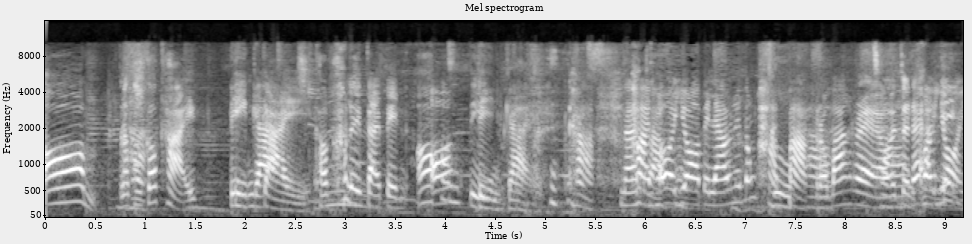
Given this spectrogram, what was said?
อ้อม แล้วเขาก็ขาย ตีนไก่ เขาก็เลยกลายเป็นอ้ออ้อมมตีตีนน ไก่ ค่ะน่าผ่านจะออยไปแล้วเนี่ยต้องผ่านถูกปากค่ะเราบ้างแล้ว ใช่ จะได้อร่อย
